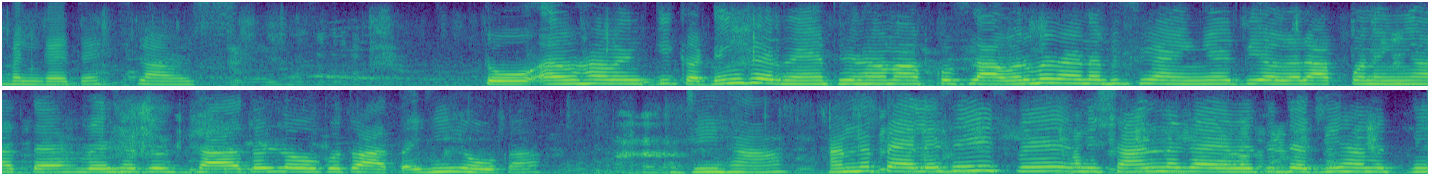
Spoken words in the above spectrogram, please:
बन गए थे फ्लावर्स। तो अब हम इनकी कटिंग कर रहे हैं फिर हम आपको फ्लावर बनाना भी सिखाएँगे जी अगर आपको नहीं आता है वैसे तो ज़्यादातर लोगों को तो आता ही होगा। जी हाँ हमने पहले से ही इस पर निशान लगाए हुए थे जब भी हम इतनी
